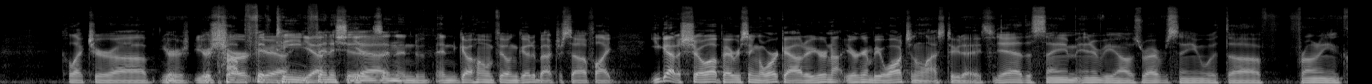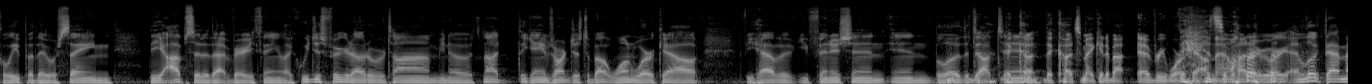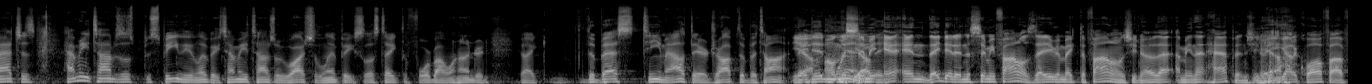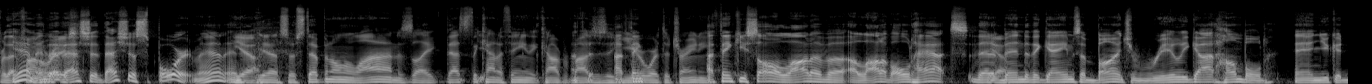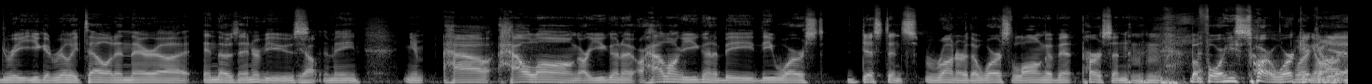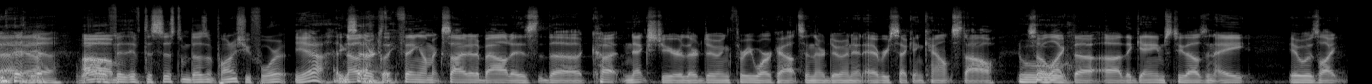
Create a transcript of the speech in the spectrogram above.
Collect your uh, your your, your top shirt, 15 finishes yeah, and- and and go home feeling good about yourself. Like you got to show up every single workout, or you're not. You're going to be watching the last two days. Yeah, the same interview I was referencing with uh, Froning and Khalipa, they were saying the opposite of that very thing. Like we just figured out over time, you know, it's not the games aren't just about one workout. If you have it, you finish in in below the top The, ten. cut, the cuts make it about every workout it's now. about every work. And look, that matches. How many times? let's- Speaking of the Olympics, how many times we watched the Olympics? Let's take the four by one hundred. Like the best team out there dropped the baton. Yeah, they didn't on win. the semi, They- and, and they did in the semifinals. They didn't even make the finals. You know that. I mean, that happens. You know, Yeah. you got to qualify for that yeah, final man, that, race. that's just that's just sport, man. And Yeah. yeah, so stepping on the line is like that's the kind of thing that compromises a I year think- worth of training. I think you saw a lot of uh, a lot of old hats that Yeah. have been to the games a bunch really got humbled, and you could re- you could really tell it in their uh, in those interviews. Yep. I mean, you know, how how long are you gonna or how long are you gonna be the worst distance runner, the worst long event person before you start working, Working on on it? that, yeah. Well, if, it, if the system doesn't punish you for it, Yeah, Another exactly. thing I'm excited about is the cut next year. They're doing three workouts and they're doing it every second count style. So like the uh, the games 2008, it was like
